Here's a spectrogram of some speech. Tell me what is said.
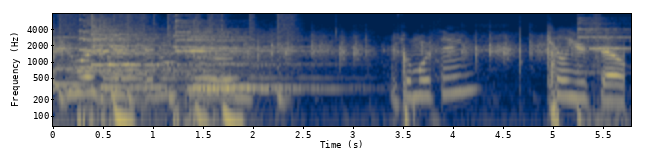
if you it there's one more thing. Kill yourself.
